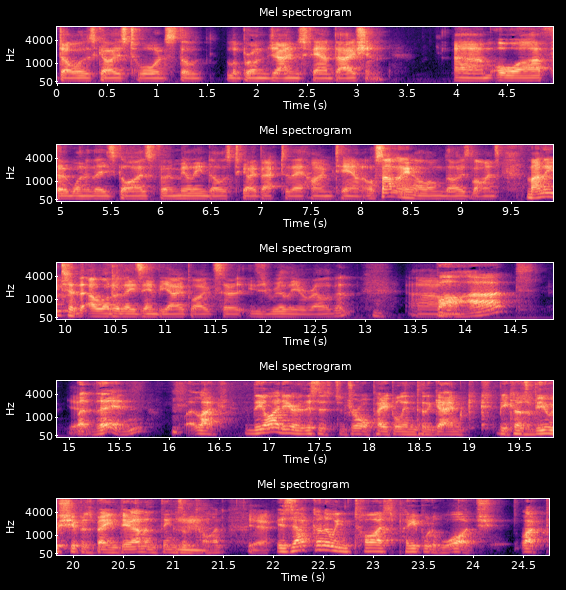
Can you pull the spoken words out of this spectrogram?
dollars goes towards the LeBron James Foundation," um, or for one of these guys for a million dollars to go back to their hometown, or something along those lines. Money to the, a lot of these NBA blokes are, is really irrelevant. Um, but but then like the idea of this is to draw people into the game because viewership has been down and things of the kind. yeah, Is that going to entice people to watch? Like,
